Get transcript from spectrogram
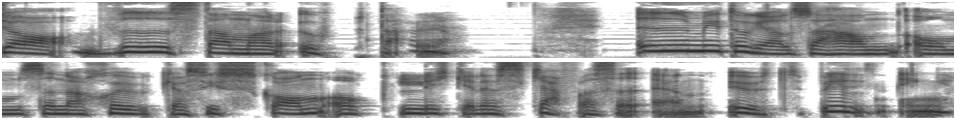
Ja, vi stannar upp där. Amy tog alltså hand om sina sjuka syskon och lyckades skaffa sig en utbildning.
